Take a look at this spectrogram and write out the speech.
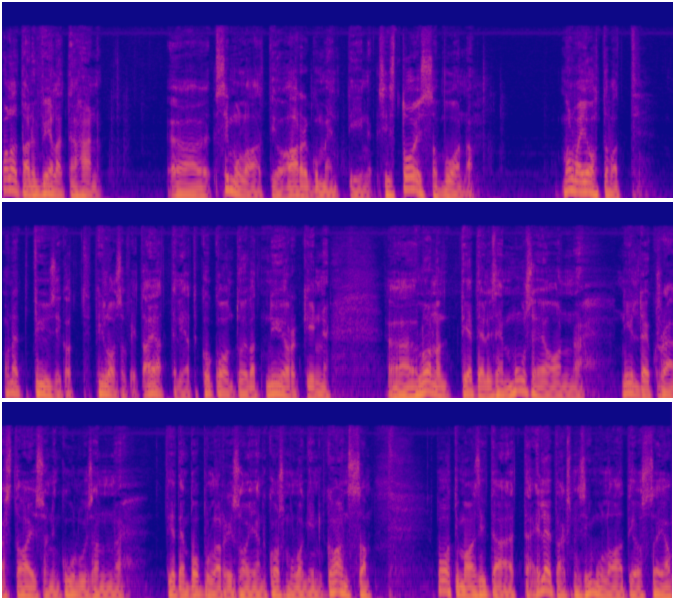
palataan nyt vielä tähän simulaatioargumenttiin. Siis toissa vuonna maailman johtavat monet fyysikot, filosofit, ajattelijat kokoontuivat New Yorkin ö, luonnontieteelliseen museoon Neil deGrasse Tysonin kuuluisan tieteen popularisoijan kosmologin kanssa pohtimaan sitä, että eletäänkö me simulaatiossa. Ja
